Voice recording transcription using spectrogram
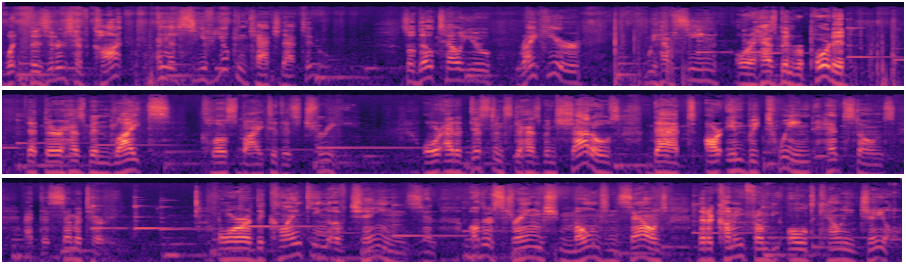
what visitors have caught, and let's see if you can catch that too. So they'll tell you right here, we have seen or has been reported that there has been lights close by to this tree or at a distance there has been shadows that are in between headstones at the cemetery or the clanking of chains and other strange moans and sounds that are coming from the old county jail.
